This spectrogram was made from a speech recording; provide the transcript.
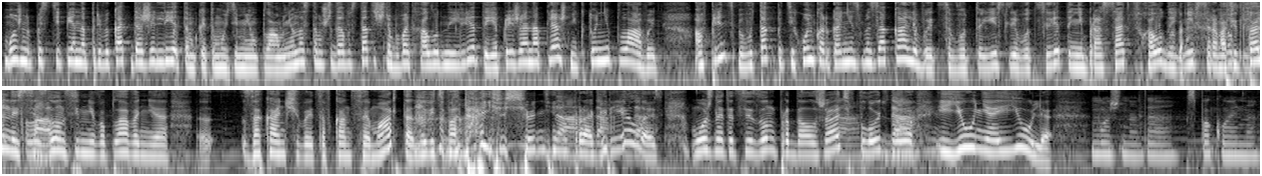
можно постепенно привыкать даже летом к этому зимнему плаванию. У нас там что достаточно бывает холодные лето, я приезжаю на пляж, никто не плавает. А в принципе вот так потихоньку организм и закаливается, вот если вот с лета не бросать, в холодные Ну да. дни все равно Официальный сезон зимнего плавания э, заканчивается в конце марта, но ведь вода еще не Да, да, прогрелась. Можно этот сезон продолжать вплоть до июня-июля. Можно, да, спокойно.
